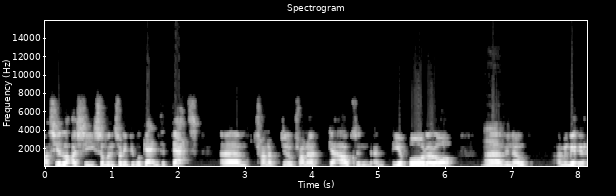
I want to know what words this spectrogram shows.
I see a lot. I see so many, so many people get into debt, um, trying to you know trying to get out and, and be a baller or um, you know. I mean, we,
